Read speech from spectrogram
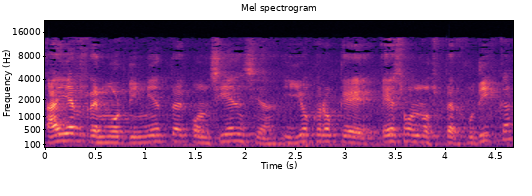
hay el remordimiento de conciencia y yo creo que eso nos perjudica,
